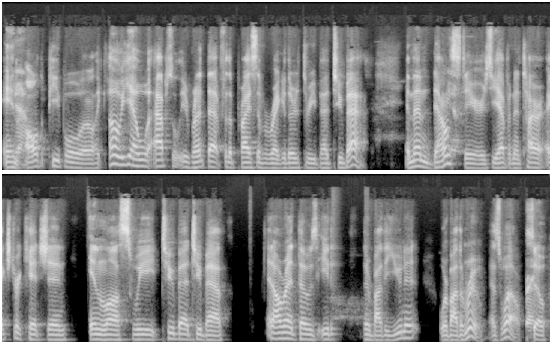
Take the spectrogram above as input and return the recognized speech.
and Yeah. all the people are like, "Oh yeah, we'll absolutely rent that for the price of a regular three bed, two bath." And then downstairs, you have an entire extra kitchen, in law suite, two bed, two bath, and I'll rent those either by the unit or by the room as well. Right. So,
